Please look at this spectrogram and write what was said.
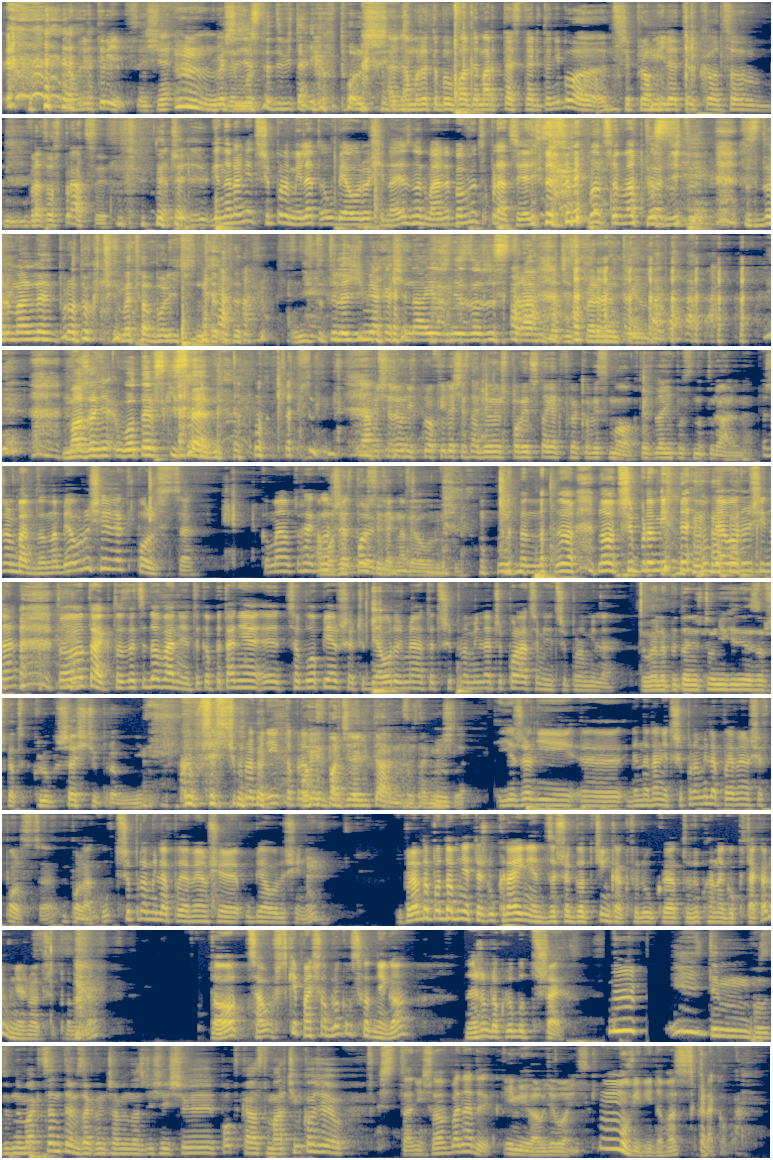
E, dobry trip, w sensie... nie Jeszcze wiem, niestety witali go w Polsce. a, a może to był Waldemar Tester i to nie było 3 promile, tylko co wracał z pracy. Znaczy, generalnie 3 promile to u Białorusina jest normalny powrót z pracy. Ja nie rozumiem o co wam To jest, chodzi. to, to jest normalne produkty metaboliczne. U nich to tyle ziemniaka się naje, że nie zdąży strawić, a ci sfermentuje. Marzenie, łotewski sen. Ja myślę, że u nich profile się znajdują już w powietrzu tak jak w Krakowie smog. To jest dla nich po prostu naturalne. Proszę bardzo, na Białorusi jest jak w Polsce. Tylko mają trochę A gorsze może w Polsce drogi. jest jak na Białorusi? No, no, no, no 3 promile u Białorusina, to tak, to zdecydowanie. Tylko pytanie, y, co było pierwsze? Czy Białoruś miała te 3 promile, czy Polacy mieli 3 promile? No, ale pytanie, czy u nich jest na przykład klub 6 promili. Klub 6 promili, to Bo prawda. jest bardziej elitarny, coś tak myślę. Jeżeli y, generalnie 3 promile pojawiają się w Polsce u Polaków, 3 promile pojawiają się u Białorusinów. I prawdopodobnie też Ukrainiec z zeszłego odcinka, który ukradł wypchanego ptaka, również ma 3 promile. To całe, wszystkie państwa bloku wschodniego należą do klubu trzech. I tym pozytywnym akcentem zakończamy nasz dzisiejszy podcast. Marcin Kozieł. Stanisław Benedykt. I Michał Dziewoński. Mówili do Was z Krakowa.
